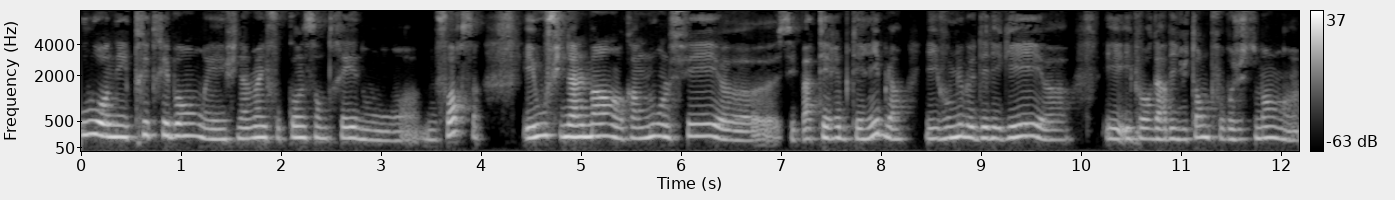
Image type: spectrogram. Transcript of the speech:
où on est très très bon et finalement il faut concentrer nos, nos forces et où finalement quand nous on le fait euh, c'est pas terrible terrible et il vaut mieux le déléguer euh, et, et pouvoir garder du temps pour justement euh,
